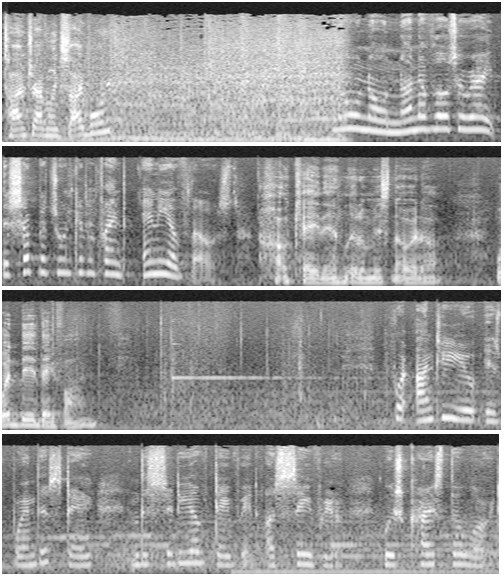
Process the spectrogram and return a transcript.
Time traveling cyborg? No, no, none of those are right. The shepherds weren't to find any of those. Okay, then, little Miss Know It All. What did they find? For unto you is born this day in the city of David a Savior, who is Christ the Lord.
